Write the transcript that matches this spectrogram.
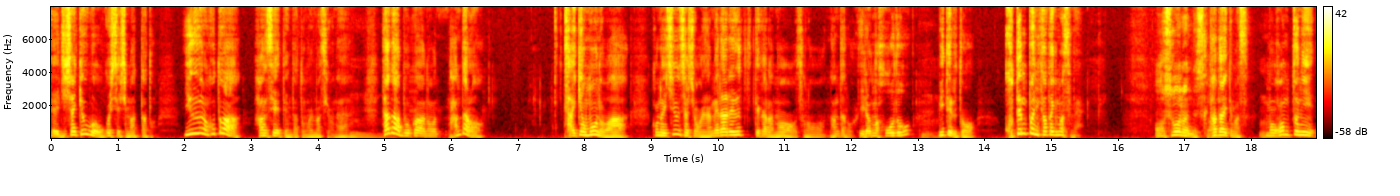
えー自社競合を起こしてしまったと。いうようなことは反省点だと思いますよね。ただ僕はあのなんだろう。最近思うのはこの一ノ瀬社長が辞められるって言ってからのそのなんだろういろんな報道見てるとコテンパンに叩きますね。あそうなんですか。叩いてます、もう本当に、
